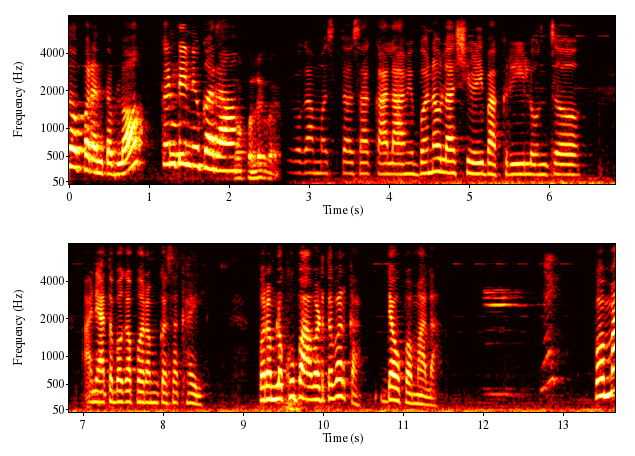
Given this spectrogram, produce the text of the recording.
तोपर्यंत ब्लॉग कंटिन्यू करा. हे बघा मस्त असा काला आम्ही बनवला शेळी भाकरी लोणचं. आणि आता बघा परम कसा खाईल. परमला खूप आवडतं बर का. द्याव पमाला पम्मा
